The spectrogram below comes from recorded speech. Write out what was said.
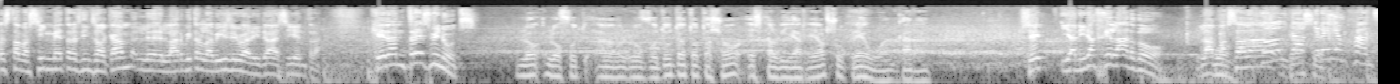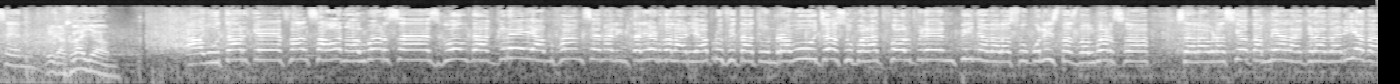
estava 5 metres dins del camp, l'àrbitre l'ha vist i va dir, ah, sí, entra. Queden 3 minuts. Lo, lo, fot, eh, lo fotut de tot això és que el Villarreal s'ho creu encara. Sí, i anirà Gelardo. La passada... Gol de Graham Hansen. Digues, Laia. A votar que fa el segon el Barça Graham Hansen a l'interior de l'àrea. Ha aprofitat un rebuig, ha superat Holgren, pinya de les futbolistes del Barça. Celebració també a la graderia de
